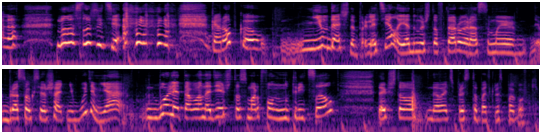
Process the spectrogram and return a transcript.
Нормально. Ну, слушайте, коробка неудачно пролетела. Я думаю, что второй раз мы бросок совершать не будем. Я более того надеюсь, что смартфон внутри цел. Так что давайте приступать к распаковке.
